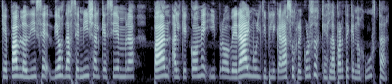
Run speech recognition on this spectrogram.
que Pablo dice, Dios da semilla al que siembra, pan al que come y proveerá y multiplicará sus recursos, que es la parte que nos gusta.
